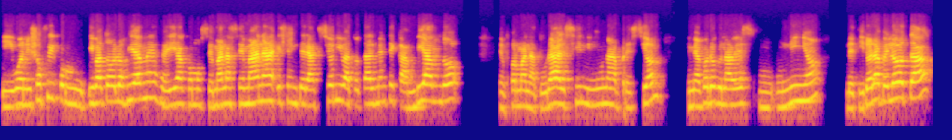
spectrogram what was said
Y bueno, yo fui, iba todos los viernes, veía cómo semana a semana esa interacción iba totalmente cambiando en forma natural, sin ninguna presión. Y me acuerdo que una vez un, un niño le tiró la pelota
